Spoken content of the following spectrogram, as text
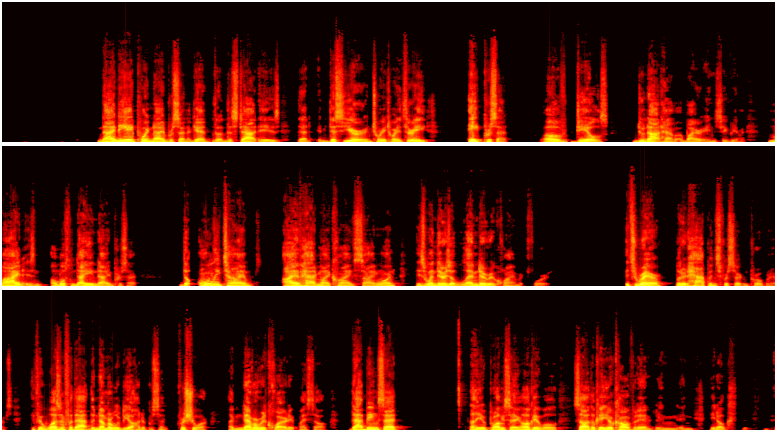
98.9%. Again, the, the stat is that in this year, in 2023, 8% of deals do not have a buyer agency agreement. Mine is almost 99%. The only time I've had my clients sign one is when there's a lender requirement for it. It's rare, but it happens for certain programs. If it wasn't for that, the number would be 100% for sure. I've never required it myself. That being said, uh, you're probably saying, okay, well, Saad, okay, you're confident and, and, you know,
